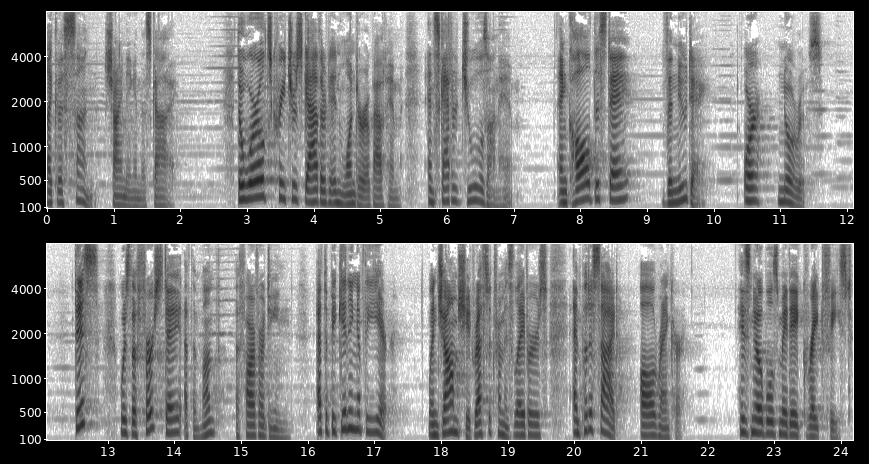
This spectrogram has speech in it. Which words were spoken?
like the sun shining in the sky. The world's creatures gathered in wonder about him and scattered jewels on him, and called this day the New Day, or Nowruz. This was the first day of the month of Farvardin, at the beginning of the year, when Jamshid rested from his labors and put aside all rancor. His nobles made a great feast,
